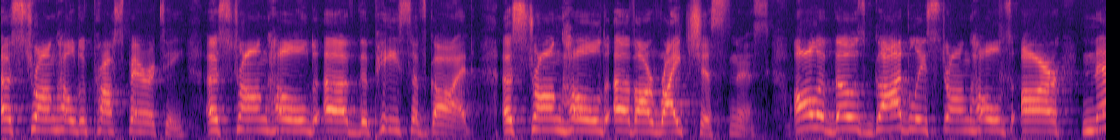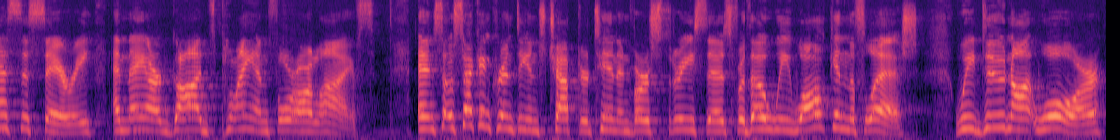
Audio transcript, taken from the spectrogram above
a stronghold of prosperity, a stronghold of the peace of God, a stronghold of our righteousness. All of those godly strongholds are necessary and they are God's plan for our lives. And so Second Corinthians chapter 10 and verse 3 says, For though we walk in the flesh, we do not war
